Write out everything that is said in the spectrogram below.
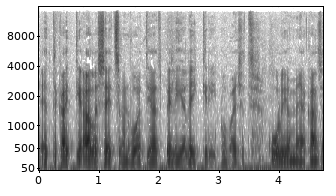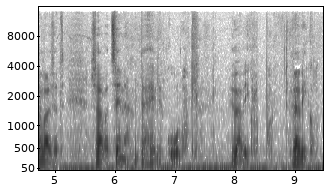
että kaikki alle seitsemänvuotiaat peli- ja leikkiriippuvaiset kuulijamme ja kansalaiset saavat sen, mitä heille kuuluukin. Hyvää viikonloppua. Hyvää viikonloppua.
